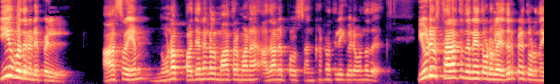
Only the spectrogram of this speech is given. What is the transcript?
ഈ ഉപതെരഞ്ഞെടുപ്പിൽ ആശ്രയം നുണപ്രചനങ്ങൾ മാത്രമാണ്. അതാണ് ഇപ്പോൾ സംഘടനത്തിലേക്ക് വരെ വന്നത്. യു ഡി എഫ് സ്ഥാനാർത്ഥി നിർണയത്തോടുള്ള എതിർപ്പിനെ തുടർന്ന്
